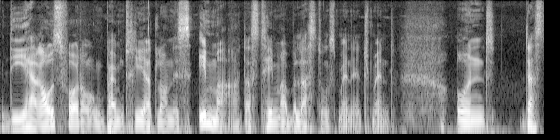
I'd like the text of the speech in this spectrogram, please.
die Herausforderung beim Triathlon ist immer das Thema Belastungsmanagement. Und das,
